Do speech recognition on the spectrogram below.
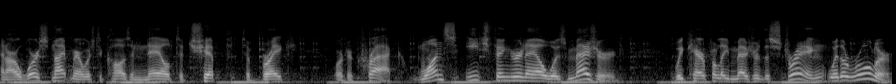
and our worst nightmare was to cause a nail to chip, to break, or to crack. Once each fingernail was measured, we carefully measured the string with a ruler.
